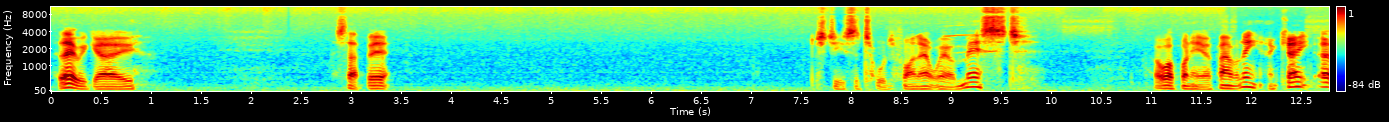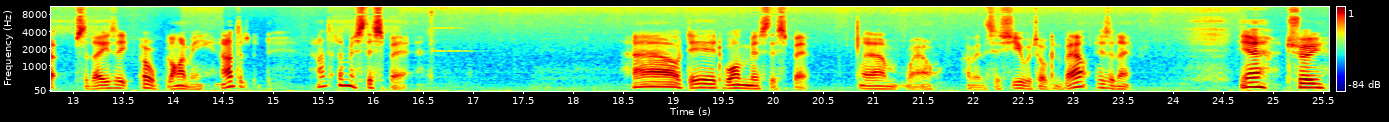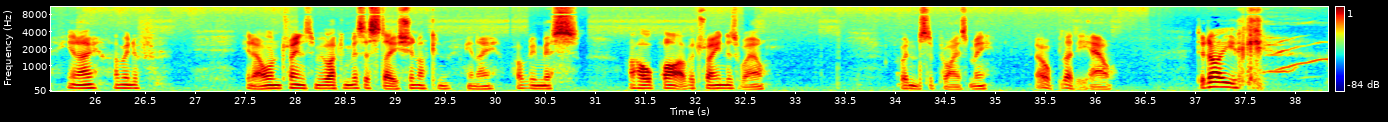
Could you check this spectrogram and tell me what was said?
There we go. That's that bit. Just use the tool to find out where I missed. Oh, up on here apparently. Okay, ups a daisy. Oh, blimey. How did, how did I miss this bit? How did one miss this bit? Um, well, I mean, this is you we're talking about, isn't it? Yeah, true. You know, I mean, if you know, on trains, maybe I can miss a station. I can, you know, probably miss a whole part of a train as well. Wouldn't surprise me. Oh, bloody hell. Did I...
